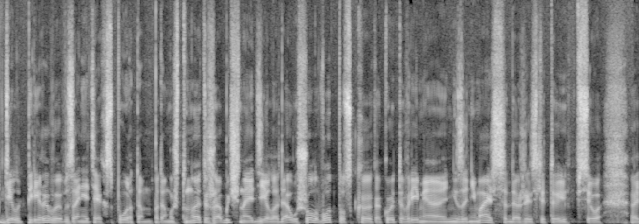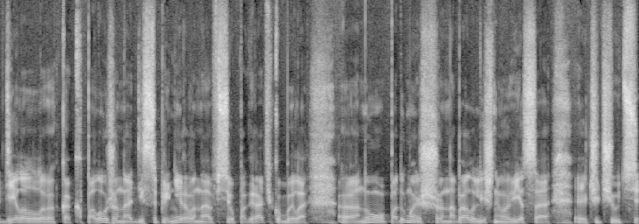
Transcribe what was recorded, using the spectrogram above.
делать перерывы в занятиях спортом? Потому что, ну, это же обычное дело, да? Ушел в отпуск, какое-то время не занимаешься, даже если ты все делал как положено, дисциплинированно, все по графику было. Э, ну, подумаешь, набрал лишнего веса э, чуть-чуть,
